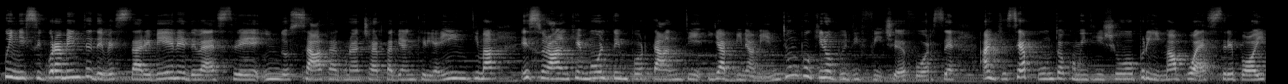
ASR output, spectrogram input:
Quindi sicuramente deve stare bene deve essere indossata con una certa biancheria intima e sono anche molto importanti gli abbinamenti un pochino più difficile forse anche se appunto come ti dicevo prima può essere poi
